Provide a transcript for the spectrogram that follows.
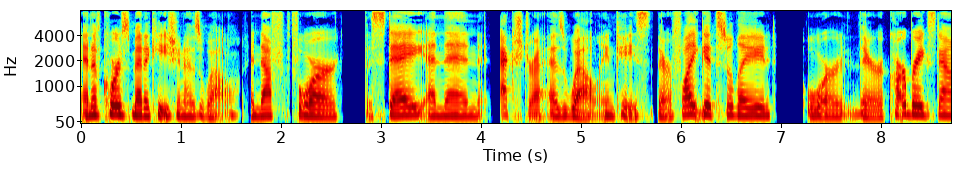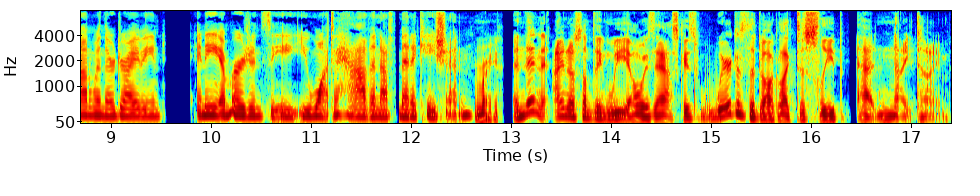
And of course, medication as well. Enough for the stay and then extra as well in case their flight gets delayed or their car breaks down when they're driving, any emergency, you want to have enough medication. Right. And then I know something we always ask is where does the dog like to sleep at nighttime?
